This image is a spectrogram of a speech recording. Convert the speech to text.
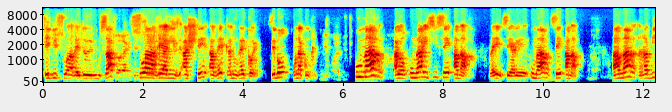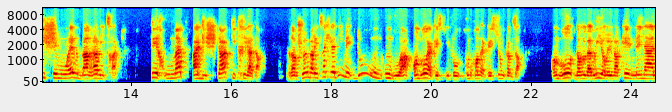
et du soir et de Moussaf soient réalisés, achetés avec la nouvelle collecte. C'est bon, on a compris. Oumar, alors Oumar ici c'est Amar. Vous voyez, c'est Oumar, c'est Amar. Amar Rabbi Shemuel bar Rav Yitzhak. Techumat Alishka Kitrilata. Rav Shemuel bar Yitzhak, il a dit, mais d'où on, on voit, en gros, la question, il faut comprendre la question comme ça. En gros, dans le Babri, il y aurait eu marqué Mena.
